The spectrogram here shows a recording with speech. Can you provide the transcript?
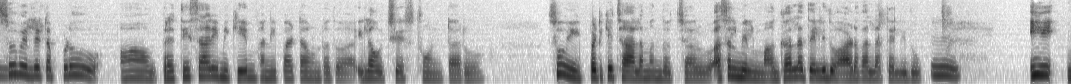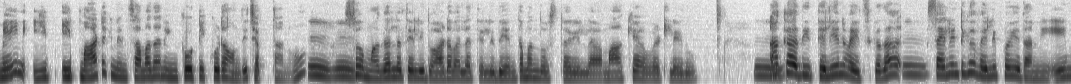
సో వెళ్ళేటప్పుడు ఆ, ప్రతిసారి మీకు ఏం పని పాట ఉండదు ఇలా వచ్చేస్తూ ఉంటారు. సో ఇప్పటికే చాలా మంది వచ్చారు అసలు మీరు మగాళ్ళ తెలీదు ఆడవాళ్ళ తెలీదు. ఉమ్, ఈ మెయిన్ ఈ ఈ మాటకి నేను సమాధానం ఇంకోటి కూడా ఉంది చెప్తాను. ఉమ్, ఉమ్, సో మగాళ్ళ తెలీదు ఆడవాళ్ళ తెలీదు ఎంతమంది వస్తారు ఇలా మాకే అవ్వట్లేదు. ఉమ్, నాకు అది తెలియని వయసు కదా. సైలెంట్గా వెళ్ళిపోయేదాన్ని ఏం?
